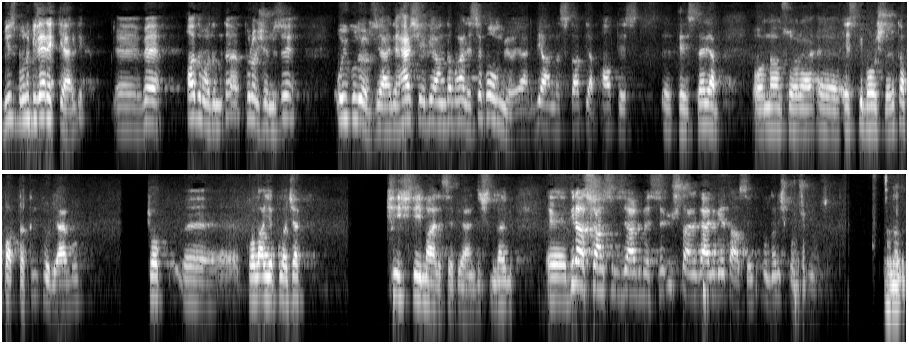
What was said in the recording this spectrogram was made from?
biz bunu bilerek geldik E, ve adım adım da projemizi uyguluyoruz. Yani her şey bir anda maalesef olmuyor. Yani bir anda stat yap, alt tesis, e, tesisler yap, ondan sonra e, eski borçları kapat, takım kur. Yani bu çok e, kolay yapılacak iş değil maalesef yani dışında. E, biraz şansımız yardım etse, üç tane galibiyet alsaydık bunları hiç konuşmuyoruz. Anladım.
